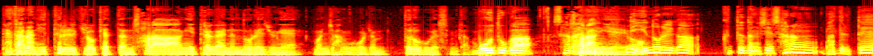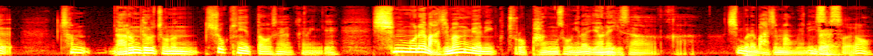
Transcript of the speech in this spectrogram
대단한 히트를 기록했던 사랑이 들어가 있는 노래 중에 먼저 한 곡을 좀 들어보겠습니다. 모두가 사랑이. 사랑이에요. 근데 이 노래가 그때 당시에 사랑 받을 때 참 나름대로 저는 쇼킹했다고 생각하는 게 신문의 마지막 면이 주로 방송이나 연예 기사가 신문의 마지막 면이 네. 있었어요.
